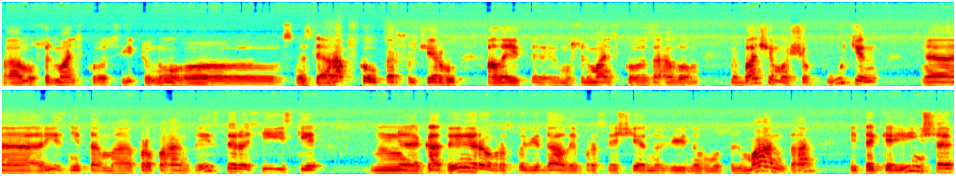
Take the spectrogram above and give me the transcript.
мусульманського світу, ну в смислі арабського в першу чергу, але й е, мусульманського загалом. Ми бачимо, що Путін, е, різні там е, пропагандисти російські, Кадиров розповідали про священну війну мусульман, да, і таке інше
